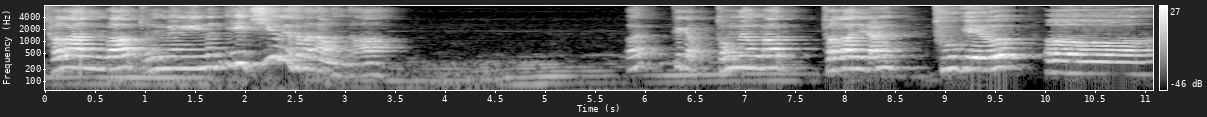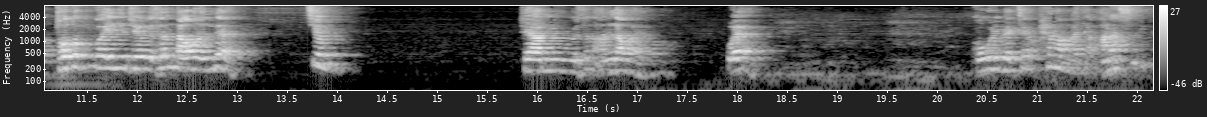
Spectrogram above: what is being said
덕안과 동명이 있는 이 지역에서만 나온다. 어? 그러니까 동명과 덕안이라는 두 개의 어, 도덕구가 있는 지역에서 나오는데 지금 대한민국에서는 안 나와요. 왜? 고구려 백제가 패망하지 않았으니까.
